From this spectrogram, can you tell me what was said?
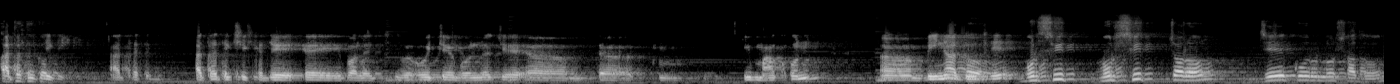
আধ্যাত্মিক আধ্যাত্মিক আধ্যাত্মিক শিক্ষা যে বলে ওই যে বলল যে কি মাখন বিনা দুধে মুর্শিদ মুর্শিদ চরণ যে করল সাধন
